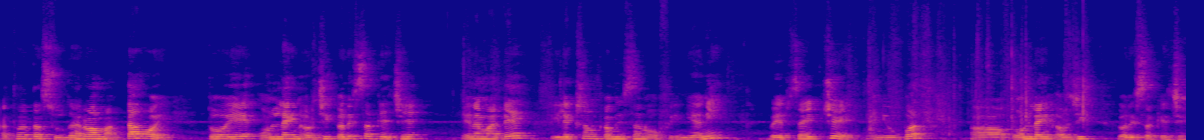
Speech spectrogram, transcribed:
અથવા તો સુધારવા માંગતા હોય તો એ ઓનલાઈન અરજી કરી શકે છે. એના માટે ઇલેક્શન કમિશન ઓફ ઇન્ડિયાની વેબસાઇટ છે. એની ઉપર ઓનલાઈન અરજી કરી શકે છે.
